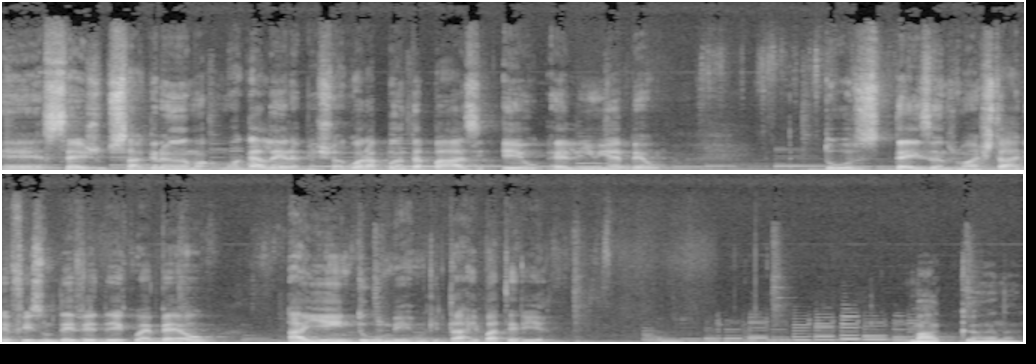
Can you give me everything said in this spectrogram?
é, Sérgio do Sagrama, uma galera, bicho. Agora a banda base, eu, Elinho e Ebel. Doze, dez anos mais tarde eu fiz um DVD com Ebel, aí em duo mesmo, guitarra e bateria. Bacana.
